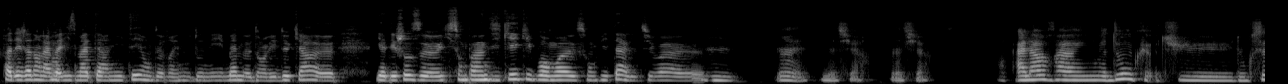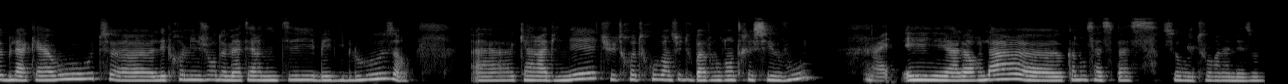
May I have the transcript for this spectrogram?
Enfin, déjà dans la valise maternité, on devrait nous donner, même dans les deux cas, il y a des choses qui sont pas indiquées qui pour moi sont vitales, tu vois. Mmh. Ouais, bien sûr, bien sûr. Alors, donc, tu, donc ce blackout, les premiers jours de maternité, baby blues, carabiné, tu te retrouves ensuite, pas vous rentrez chez vous. Ouais. Et alors là, comment ça se passe, ce retour à la maison?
